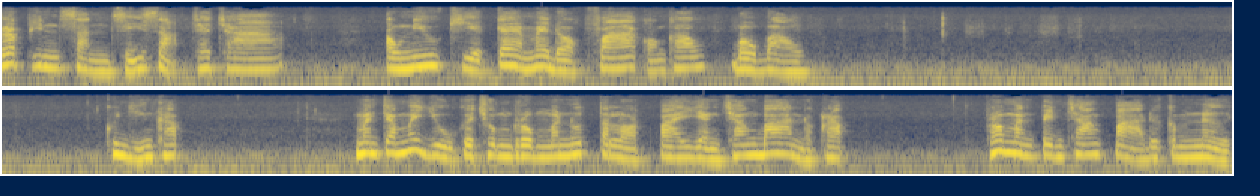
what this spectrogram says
ระพินสั่นศีรษะช้าๆ เอานิ้วเขี่ยแก้แม่ดอกฟ้าของเขาเบาๆ คุณหญิงครับ มันจะไม่อยู่กับชมรมมนุษย์ตลอดไปอย่างช้างบ้านหรอกครับ เพราะมันเป็นช้างป่าโดยกำเนิด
